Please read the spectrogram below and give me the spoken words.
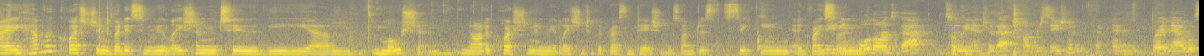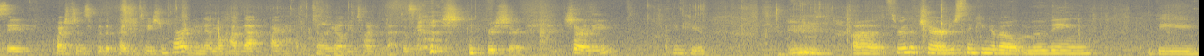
I have a question, but it's in relation to the um, motion, not a question in relation to the presentation. So I'm just seeking advice on... Maybe hold on to that until we enter that conversation. And right now, we'll save questions for the presentation part, and then we'll have that, I have a feeling there'll be time for that discussion, for sure. Charlene? Thank you. Uh, Through the chair, just thinking about moving the,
